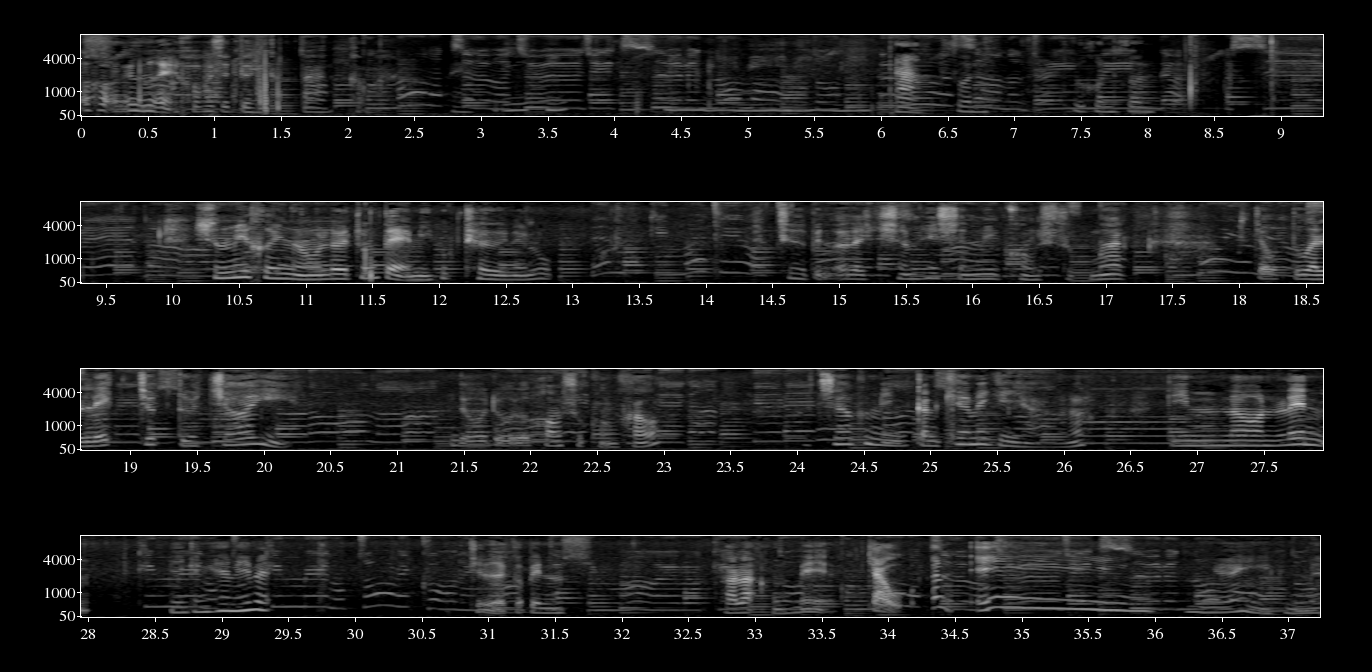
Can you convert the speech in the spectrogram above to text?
แล้วเขาเหนื่อยเขาก็จะเดินกลับบ้านเขาแบบนี้อะส่วนดูคนส่วนฉันไม่เคยเหงาเลยตั้งแต่มีพวกเธอนะลูก เธอเป็นอะไรที่ทำให้ฉันมีความสุขมาก เจ้าตัวเล็กจุดตัวจ้อยดูดูดูความสุขของเขา เจ้าก็มีกันแค่ไม่กี่อย่างนะกินนอนเล่น มีกันแค่นี้แหละ ที่เหลือก็เป็นภาระของแม่เจ้านั่นเองไงเห็นไหม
